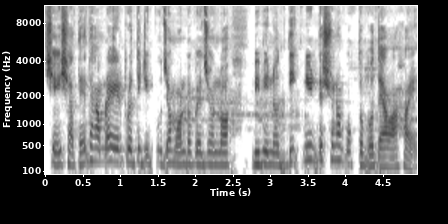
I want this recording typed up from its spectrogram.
সেই সাথে ধামরাইয়ের প্রতিটি পূজা মণ্ডপের জন্য বিভিন্ন দিক নির্দেশনা বক্তব্য দেওয়া হয়।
